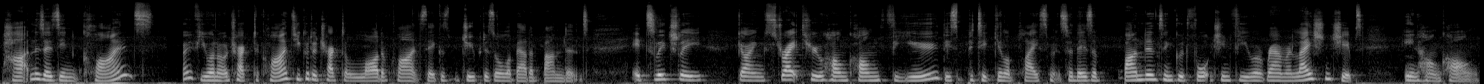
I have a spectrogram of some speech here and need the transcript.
partners, as in clients. If you want to attract to clients, you could attract a lot of clients there because Jupiter's all about abundance. It's literally going straight through Hong Kong for you, this particular placement. So there's abundance and good fortune for you around relationships in Hong Kong,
